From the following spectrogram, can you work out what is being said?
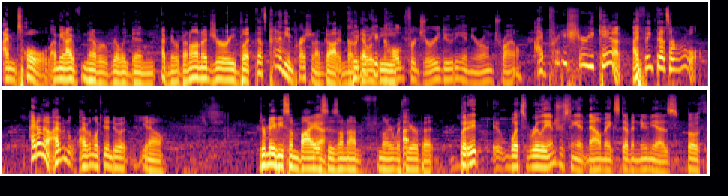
I'm told. I mean, I've never really been I've never been on a jury, but that's kind of the impression I've gotten. like could that you would get be called for jury duty in your own trial? I'm pretty sure you can. I think that's a rule. I don't know. I haven't I haven't looked into it, you know. There may be some biases I'm not familiar with here, but But it, it- what's really interesting, it now makes Devin Nunes both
